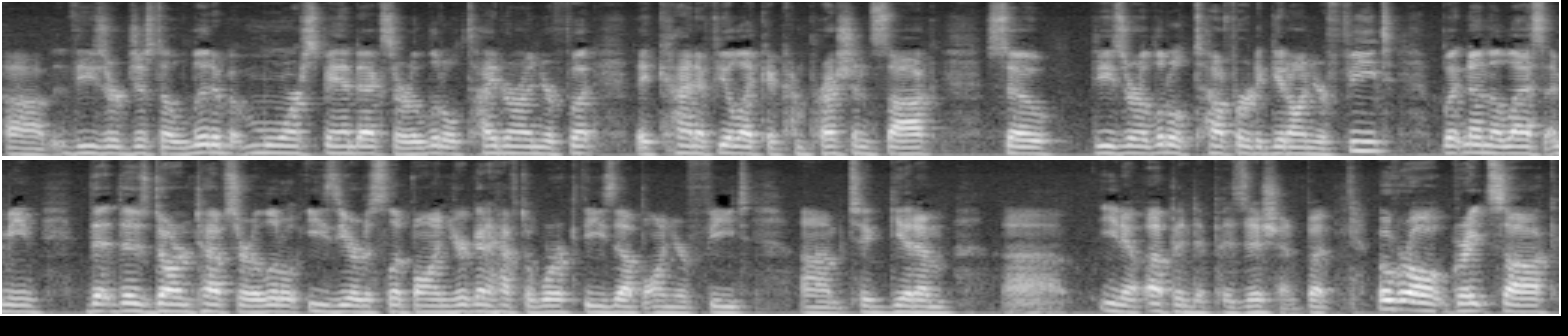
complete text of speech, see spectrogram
Uh, these are just a little bit more spandex or a little tighter on your foot. They kind of feel like a compression sock. So these are a little tougher to get on your feet, but nonetheless, I mean, th those darn toughs are a little easier to slip on. You're going to have to work these up on your feet um, to get them, uh, you know, up into position. But overall, great sock.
